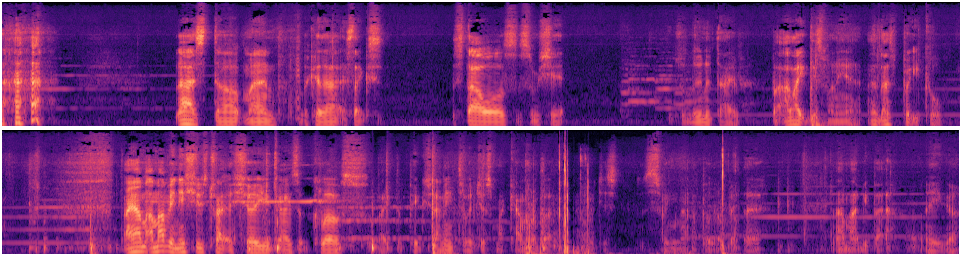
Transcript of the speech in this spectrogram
That's dope, man. Look at that. It's like Star Wars or some shit. It's a lunar dive. But I like this one here. That's pretty cool. I am I'm having issues trying to show you guys up close, like the picture. I need to adjust my camera, but I'll just swing that up a little bit there. That might be better. There you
